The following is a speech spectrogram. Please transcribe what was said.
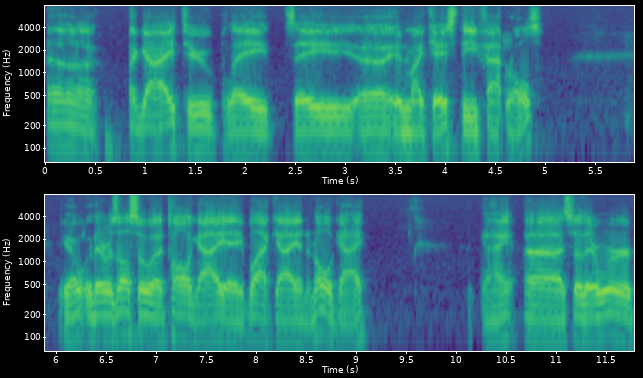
uh, a guy to play, say, uh, in my case, the fat roles. You know, there was also a tall guy, a black guy, and an old guy. Guy. Uh, so there were.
